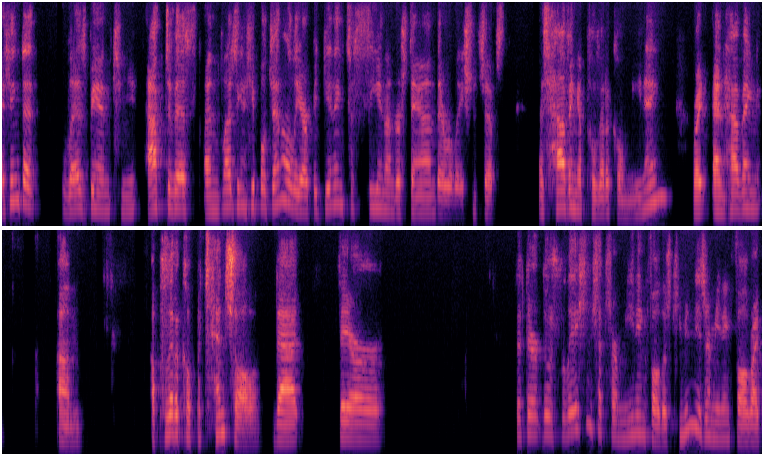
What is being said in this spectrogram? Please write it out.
I think that lesbian activists and lesbian people generally are beginning to see and understand their relationships as having a political meaning, right? And having um, a political potential that they're that those relationships are meaningful, those communities are meaningful, right?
